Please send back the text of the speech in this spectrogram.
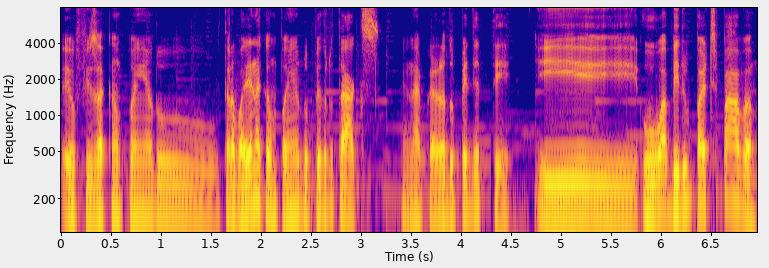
eu fiz a campanha do... Trabalhei na campanha do Pedro Tax. Na época era do PDT. E o Abílio participava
